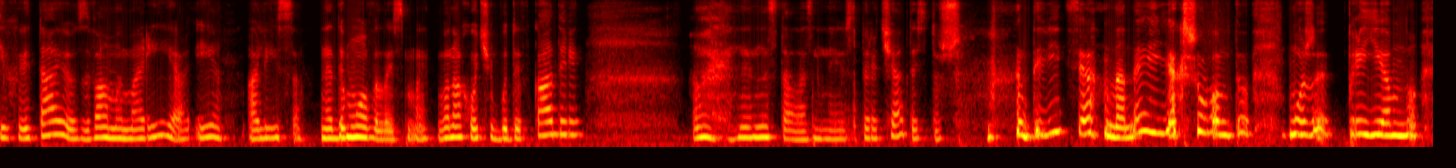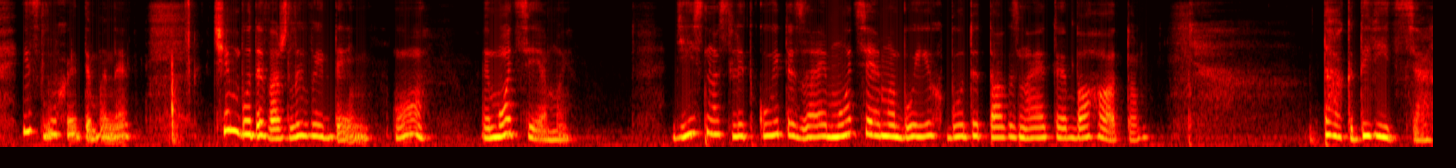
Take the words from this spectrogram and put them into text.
Всіх вітаю! З вами Марія і Аліса. Не домовились ми. Вона хоче бути в кадрі. Ой, не, не стала з нею сперечатись, тож дивіться на неї, якщо вам то може приємно. І слухайте мене. Чим буде важливий день? О, емоціями. Дійсно, слідкуйте за емоціями, бо їх буде так, знаєте, багато. Так, дивіться.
